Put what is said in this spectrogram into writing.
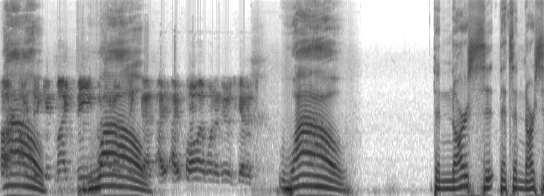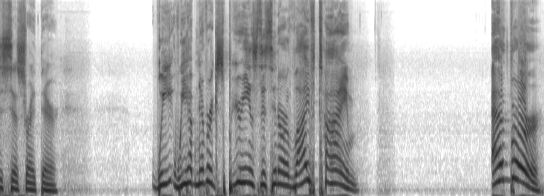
Wow. I think it might be. Wow. I don't think that. I, I, all I want to do is get it. wow the narciss that's a narcissist right there we we have never experienced this in our lifetime ever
